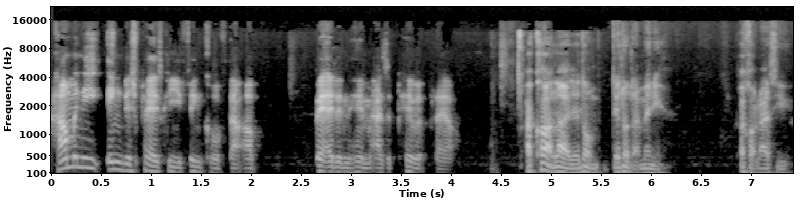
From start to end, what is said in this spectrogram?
How many English players can you think of that are better than him as a pivot player? I can't lie, they're not they're not that many. I can't lie to you.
